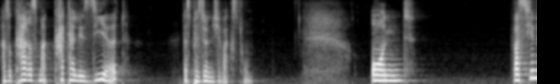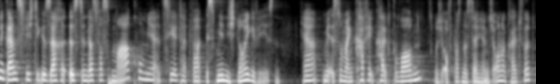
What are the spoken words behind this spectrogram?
Also Charisma katalysiert das persönliche Wachstum. Und was hier eine ganz wichtige Sache ist, denn das, was Marco mir erzählt hat, war, ist mir nicht neu gewesen. Ja, mir ist nur mein Kaffee kalt geworden. Jetzt muss ich aufpassen, dass der hier nicht auch noch kalt wird,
